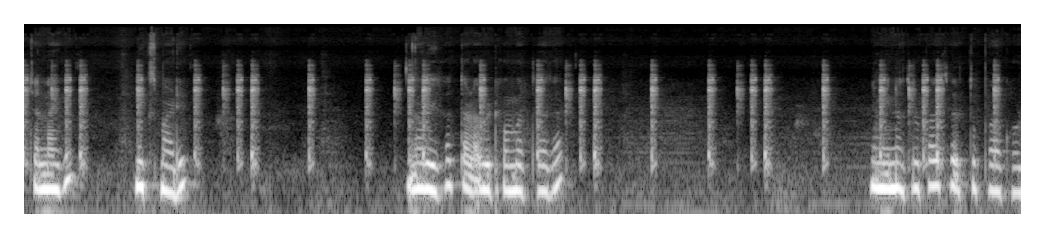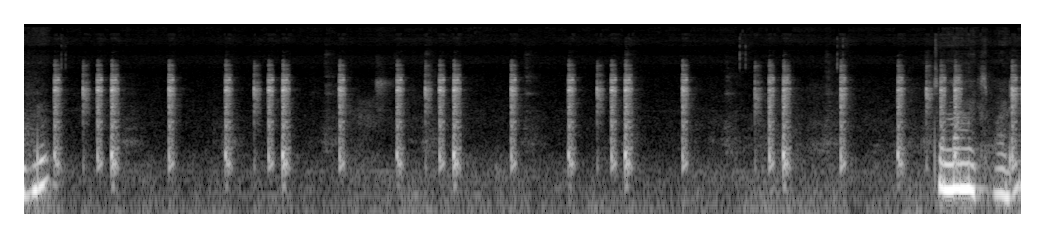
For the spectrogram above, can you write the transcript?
ಚೆನ್ನಾಗಿ ಮಿಕ್ಸ್ ಮಾಡಿ. ನೋಡಿ, ಈಗ ತಳ ಬಿಟ್ಕೊಂಬರ್ತಾ ಇದೆ. ಇನ್ನೊಂದು ಸ್ವಲ್ಪ ತುಪ್ಪ ಹಾಕ್ಕೊಂಡು. ಚೆನ್ನಾಗಿ ಮಿಕ್ಸ್ ಮಾಡಿ.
